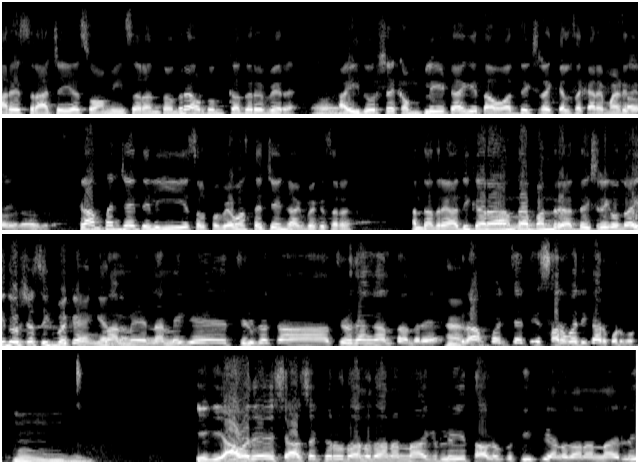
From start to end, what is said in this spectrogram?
R S Rachayya Swamy sir ಅಂತಂದ್ರೆ ಅವ್ರದ್ದೊಂದು ಕದರೆ ಬೇರೆ. ಐದು ವರ್ಷ ಕಂಪ್ಲೀಟ್ ಆಗಿ ತಾವು ಅಧ್ಯಕ್ಷರಾಗಿ ಕೆಲಸ ಕರೆ ಮಾಡಿದಿರಿ ಗ್ರಾಮ ಪಂಚಾಯತಿಯಲ್ಲಿ ಈ ಸ್ವಲ್ಪ ವ್ಯವಸ್ಥೆ ಚೇಂಜ್ ಆಗ್ಬೇಕು ಸರ್ ಅಂತಂದ್ರೆ ಅಧಿಕಾರ ಅಂತ ಬಂದ್ರೆ ಅಧ್ಯಕ್ಷರಿಗೆ ಒಂದು ಐದು ವರ್ಷ ಸಿಗ್ಬೇಕಾ ಹೆಂಗೆ ನಮ್ಮ ನಮಗೆ ತಿಳಿಬೇಕ ತಿಳಿದಂಗ ಅಂತಂದ್ರೆ. ಗ್ರಾಮ ಪಂಚಾಯತಿ ಸರ್ವಾಧಿಕಾರ ಕೊಡ್ಬೇಕು. ಈಗ ಯಾವುದೇ ಶಾಸಕರು ಅನುದಾನ ಆಗಿರ್ಲಿ ತಾಲೂಕು ಟಿ ಪಿ ಅನುದಾನ ಇರ್ಲಿ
